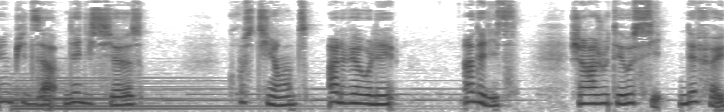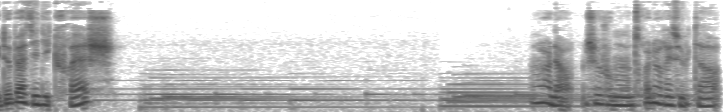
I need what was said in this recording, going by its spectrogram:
Une pizza délicieuse, croustillante, alvéolée, un délice. J'ai rajouté aussi des feuilles de basilic fraîches. Voilà, je vous montre le résultat.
